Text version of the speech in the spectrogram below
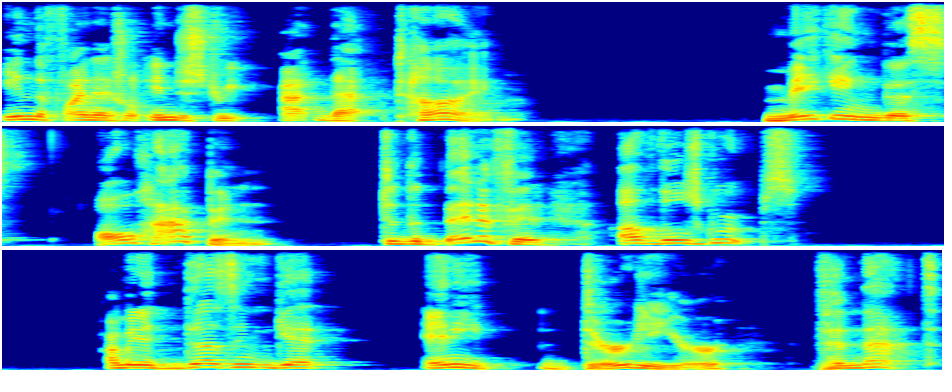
in the financial industry at that time? Making this all happen to the benefit of those groups. I mean, it doesn't get any dirtier than that.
